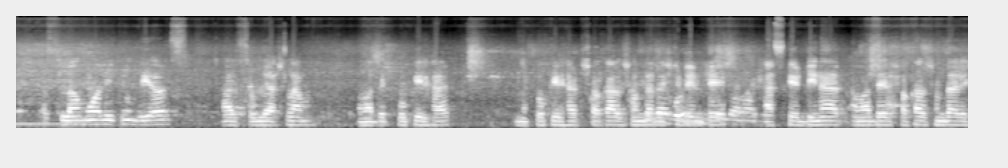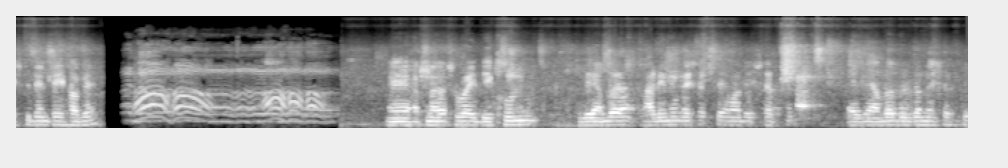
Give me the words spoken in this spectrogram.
আসসালামু আলাইকুম ভিউয়ার্স আর চলে আসলাম আমাদের ফকিরহাট। মানে ফকিরহাট সকাল সন্ধ্যা রেস্টুরেন্টে আজকের ডিনার আমাদের সকাল সন্ধ্যা রেস্টুরেন্টেই হবে। হ্যাঁ, আপনারা সবাই দেখুন যে আমরা আলিমুন এসেছে আমাদের সাথে। যে আমরা দুজন এসেছি।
